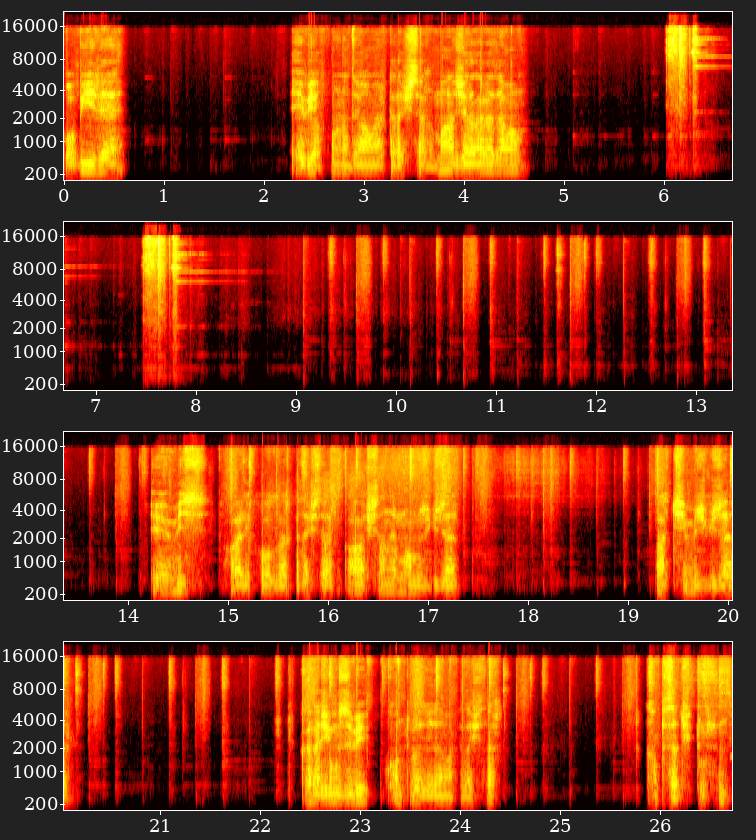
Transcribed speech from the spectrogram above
O ile ev yapmana devam arkadaşlar. Maceralara devam. Evimiz harika oldu arkadaşlar. Ağaçlandırmamız güzel. Bahçemiz güzel. Garajımızı bir kontrol edelim arkadaşlar. Kapısı açık dursun.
